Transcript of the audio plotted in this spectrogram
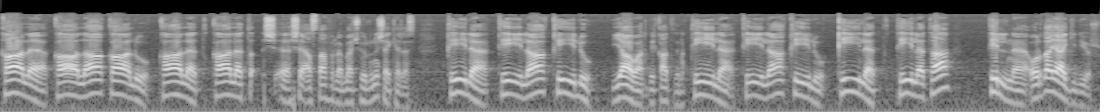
Kale, kala, kalu, kalet, kalet, şey estağfurullah meçhulünü çekeceğiz. Kile, kila, kilu. Ya var dikkat edin. Kile, kila, kilu, kilet, kileta, kilne. Orada ya gidiyor.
